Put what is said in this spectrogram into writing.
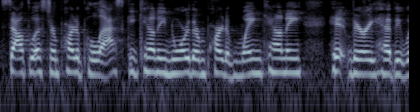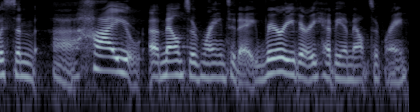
southwestern part of Pulaski County, northern part of Wayne County hit very heavy with some uh, high amounts of rain today. Very, very heavy amounts of rain.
